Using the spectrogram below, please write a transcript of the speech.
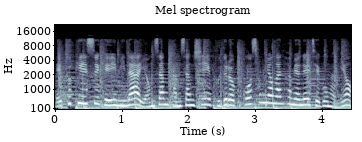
FPS 게임이나 영상 감상 시 부드럽고 선명한 화면을 제공하며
